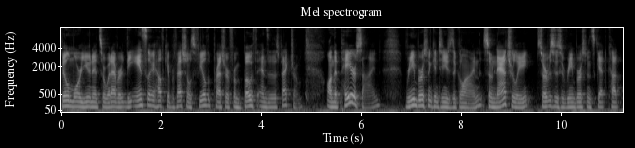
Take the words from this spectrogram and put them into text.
bill more units or whatever, the ancillary healthcare professionals feel the pressure from both ends of the spectrum. On the payer side, reimbursement continues to decline, so naturally services whose reimbursements get cut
